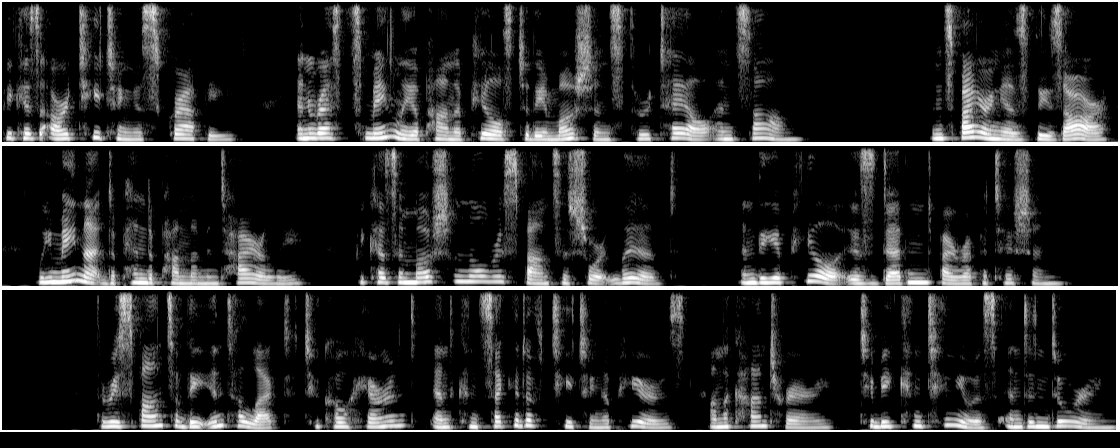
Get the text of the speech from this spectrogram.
because our teaching is scrappy and rests mainly upon appeals to the emotions through tale and song. Inspiring as these are, we may not depend upon them entirely because emotional response is short lived and the appeal is deadened by repetition. The response of the intellect to coherent and consecutive teaching appears, on the contrary, to be continuous and enduring.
